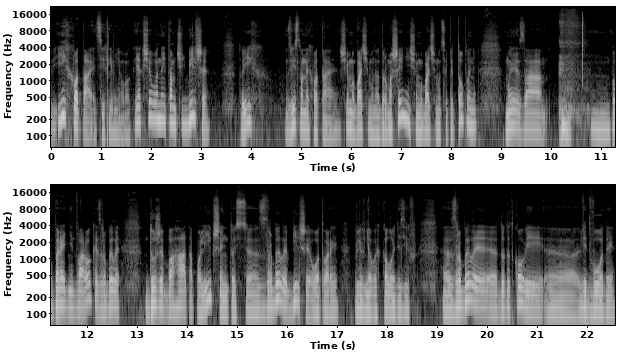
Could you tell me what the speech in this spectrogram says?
їх вистачає, цих лівньовок. Якщо вони там чуть більше, то їх звісно, не вистачає. Що ми бачимо на дормашині, що ми бачимо це підтоплення. Ми за попередні два роки зробили дуже багато поліпшень, тобто е, зробили більше отвори в лівньових колодязів, е, зробили е, додаткові відводи,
